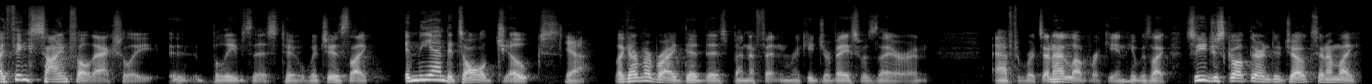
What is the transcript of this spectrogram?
I think Seinfeld actually uh, believes this too, which is like in the end, it's all jokes. yeah. Like I remember I did this benefit and Ricky Gervais was there and afterwards, and I love Ricky, and he was like, "So you just go up there and do jokes?" And I'm like,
